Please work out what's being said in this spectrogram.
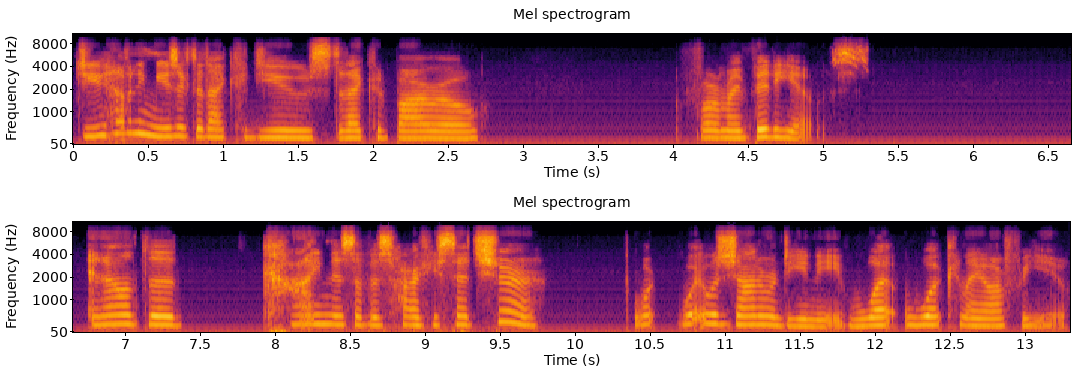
Do you have any music that I could use, that I could borrow for my videos? And out of the kindness of his heart, he said, "Sure. What what, genre do you need? What what can I offer you?"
